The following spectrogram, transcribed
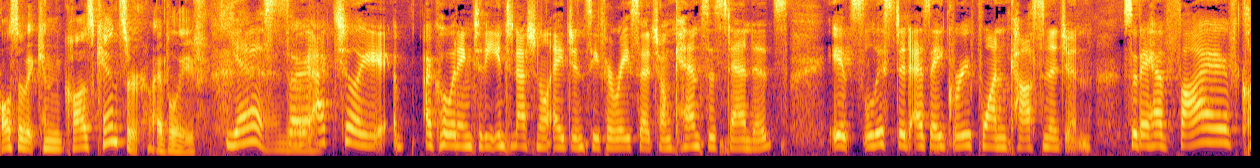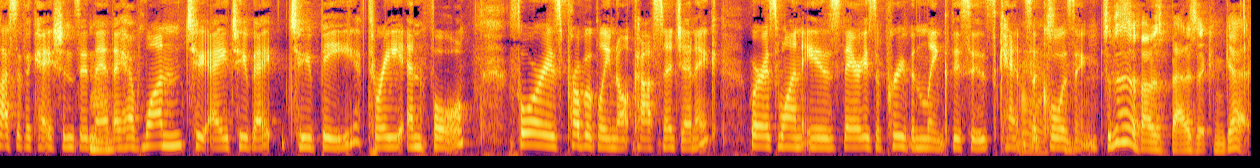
also it can cause cancer i believe Yes. so, uh, actually, according to the International Agency for Research on Cancer Standards, it's listed as a Group 1 carcinogen. So, they have five classifications in there. Mm-hmm. They have 1, 2A, 2B, 2B, 3, and 4. 4 is probably not carcinogenic, whereas 1 is there is a proven link this is cancer oh, causing. So this is about as bad as it can get.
